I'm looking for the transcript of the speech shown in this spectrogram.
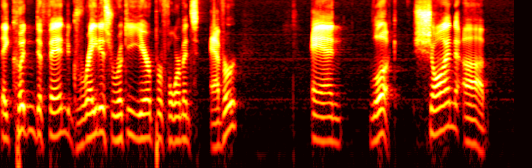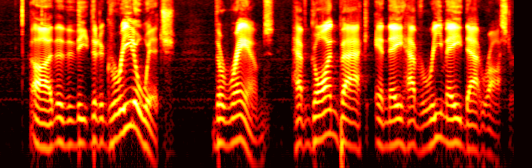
they couldn't defend. Greatest rookie year performance ever. And look, Sean, uh, uh, the, the, the degree to which the Rams have gone back and they have remade that roster.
